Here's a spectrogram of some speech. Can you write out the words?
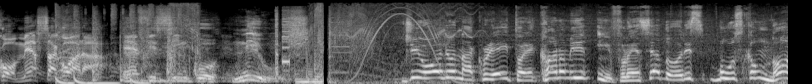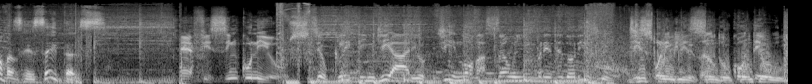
Começa agora. F5 News. De olho na Creator Economy, influenciadores buscam novas receitas. F5 News, seu clipe diário de inovação e empreendedorismo, disponibilizando o conteúdo.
